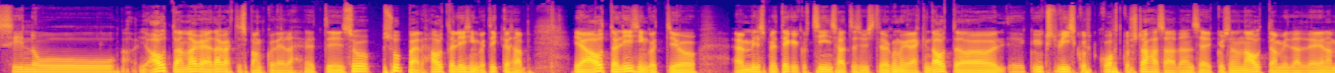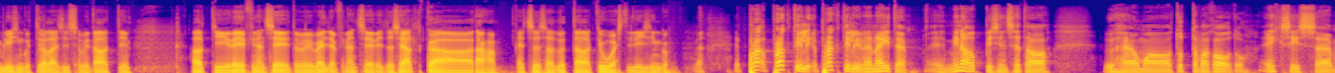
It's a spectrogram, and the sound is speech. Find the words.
sinu. auto on väga hea tagatis pankurile, et su-, super, autoliisingut ikka saab ja autoliisingut ju eh, millest me tegelikult siin saates vist ei ole kunagi rääkinud, auto üks viis koht, kust raha saada, on see, et kui sul on auto, millel enam liisingut ei ole, siis sa võid alati alati refinantseerida või välja finantseerida sealt ka raha, et sa saad võtta alati uuesti liisingu pra. praktiline, praktiline näide, mina õppisin seda ühe oma tuttava kaudu, ehk siis äh,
